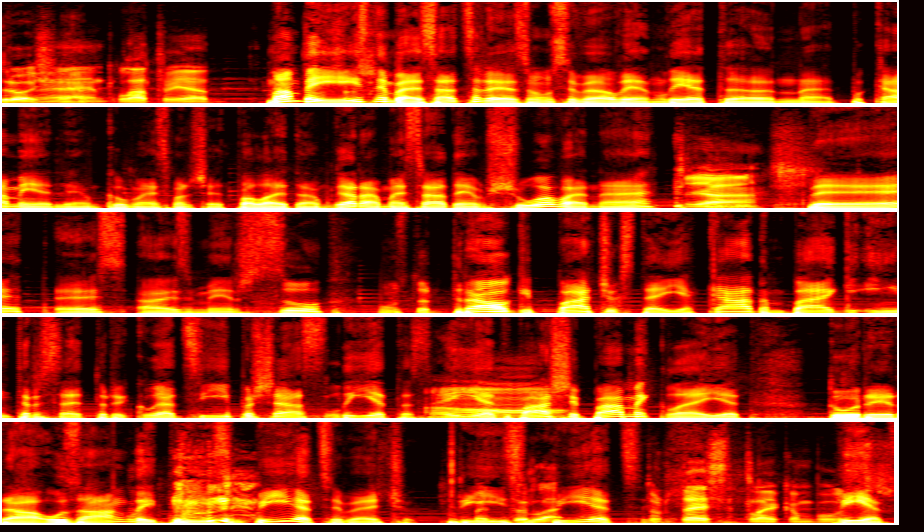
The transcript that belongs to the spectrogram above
droši vien. Latvijā Man bija īstenībā, es atceros, mums ir vēl viena lieta, nu, par kamieļiem, ko mēs šeit palaidām garām. Mēs rādījām šo vai ne? Jā, Bet es aizmirsu. Mums tur draugi pačukstēja, ja kādam baigi interesē, tur ir kaut kādas īpašas lietas. Ejiet, Oh. paši pameklējiet. Tur ir uh, uz Anglijas 35, veču. Bet tur, lai- 35. tur desmit laikam būs. Viens.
